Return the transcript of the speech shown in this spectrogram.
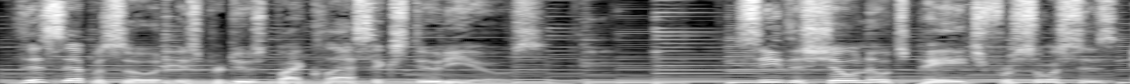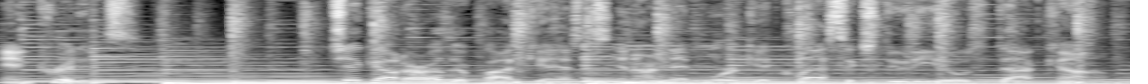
This episode is produced by Klassic Studios. See the show notes page for sources and credits. Check out our other podcasts in our network at klassicstudios.com.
